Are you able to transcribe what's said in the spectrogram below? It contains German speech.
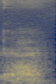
Yeah.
